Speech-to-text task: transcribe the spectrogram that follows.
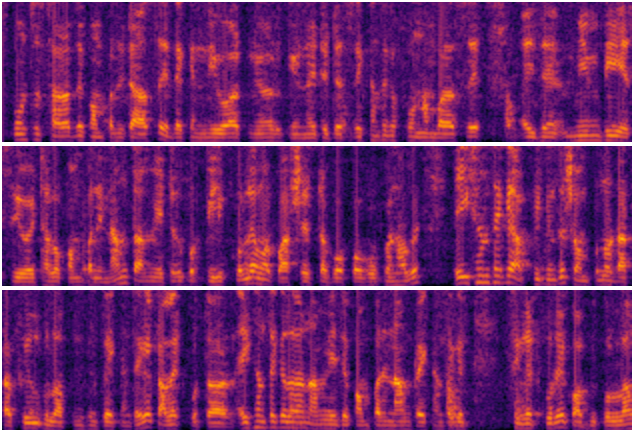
স্পন্সর ছাড়া যে কোম্পানিটা আছে, দেখেন New York New York United States এখান থেকে ফোন নাম্বার আছে। এই যে মিমভি এসিও এটা হলো কোম্পানির নাম তো আমি এটার উপর ক্লিক করলে আমার পাশেরটা পপ আপ ওপেন হবে। এইখান থেকে আপনি কিন্তু সম্পূর্ণ ডাটা ফিল্ডগুলো আপনি কিন্তু এখান থেকে কালেক্ট করতে পারেন। এইখান থেকে ধরেন আমি এই যে কোম্পানির নামটা এখান থেকে সিলেক্ট করে কপি করলাম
